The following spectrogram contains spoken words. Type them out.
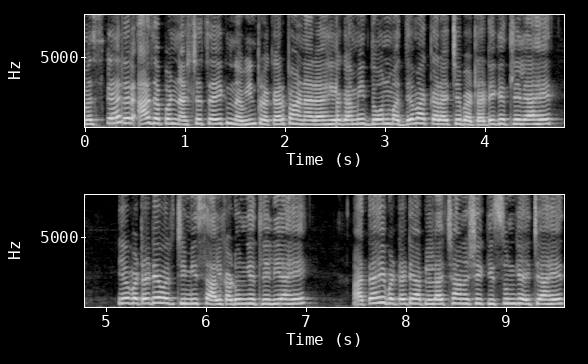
नमस्कार. तर आज आपण नाश्त्याचा एक नवीन प्रकार पाहणार आहे. बघा मी दोन मध्यम आकाराचे बटाटे घेतलेले आहेत. या बटाट्यावरची मी साल काढून घेतलेली आहे. आता हे बटाटे आपल्याला छान असे किसून घ्यायचे आहेत.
